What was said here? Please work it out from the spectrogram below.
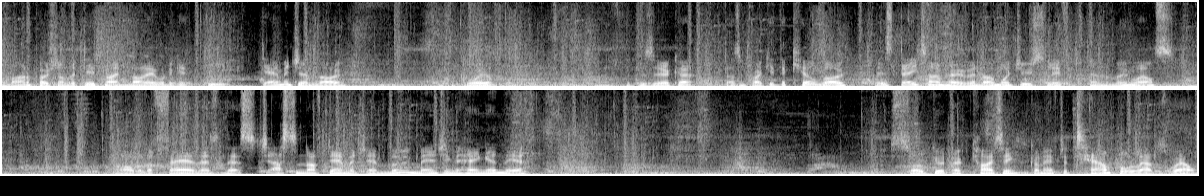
The mana potion on the Death Knight, not able to get the damage in though. The oh, coil. The Berserker. Doesn't quite get the kill though. There's daytime however, no more juice left in the Moonwells. Oh, but a fan, that's, that's just enough damage, and Moon managing to hang in there. So good at kiting. Gonna have to town portal out as well.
